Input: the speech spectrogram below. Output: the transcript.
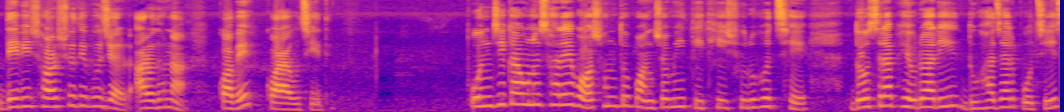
দেবী সরস্বতী পূজার আরাধনা কবে করা উচিত। পঞ্জিকা অনুসারে বসন্ত পঞ্চমী তিথি শুরু হচ্ছে দোসরা ফেব্রুয়ারি দু হাজার পঁচিশ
